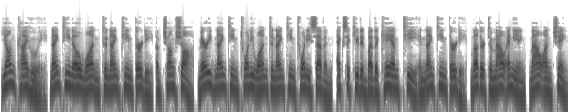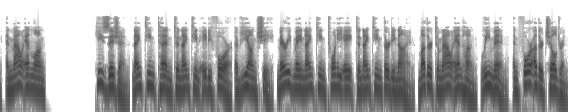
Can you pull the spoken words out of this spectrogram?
Yang Kaihui (1901–1930) of Changsha, married 1921 to 1927, executed by the KMT in 1930, mother to Mao Anying, Mao Anqing, and Mao Anlong. He Zizhen (1910–1984) of Jiangxi, married May 1928–1939, mother to Mao Anhung, Li Min, and four other children.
